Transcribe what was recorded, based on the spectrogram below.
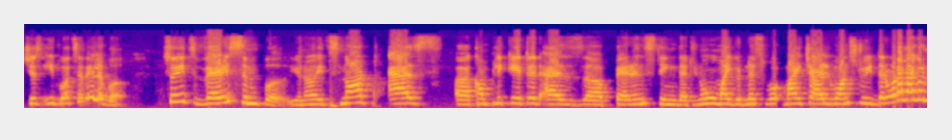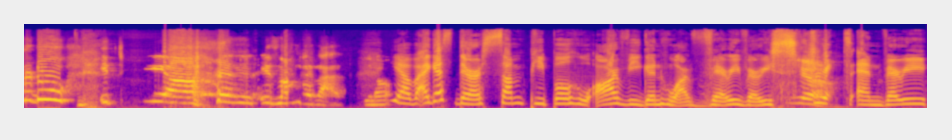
just eat what's available. So it's very simple. You know, it's not as uh, complicated as uh, parents think that, you know, oh my goodness, what my child wants to eat that. What am I going to do? It uh, is not like that, you know. Yeah, but I guess there are some people who are vegan who are very, very strict and very,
